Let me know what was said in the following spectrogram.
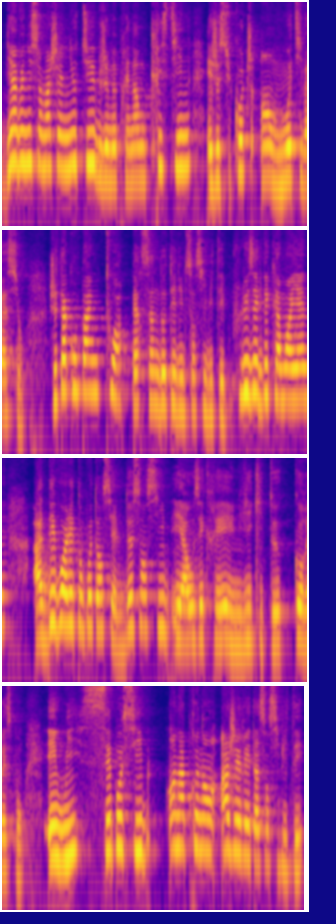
Bienvenue sur ma chaîne YouTube, je me prénomme Christine et je suis coach en motivation. Je t'accompagne, toi, personne dotée d'une sensibilité plus élevée que la moyenne, à dévoiler ton potentiel de sensible et à oser créer une vie qui te correspond. Et oui, c'est possible en apprenant à gérer ta sensibilité,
